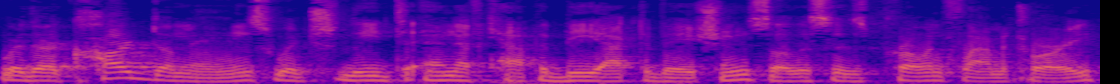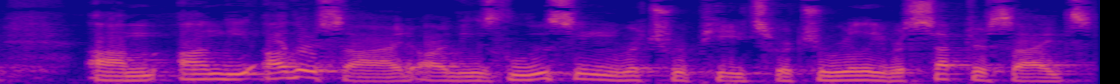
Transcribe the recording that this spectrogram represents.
where there are CARD domains which lead to NF kappa B activation, so this is pro inflammatory. Um, on the other side are these leucine rich repeats, which are really receptor sites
